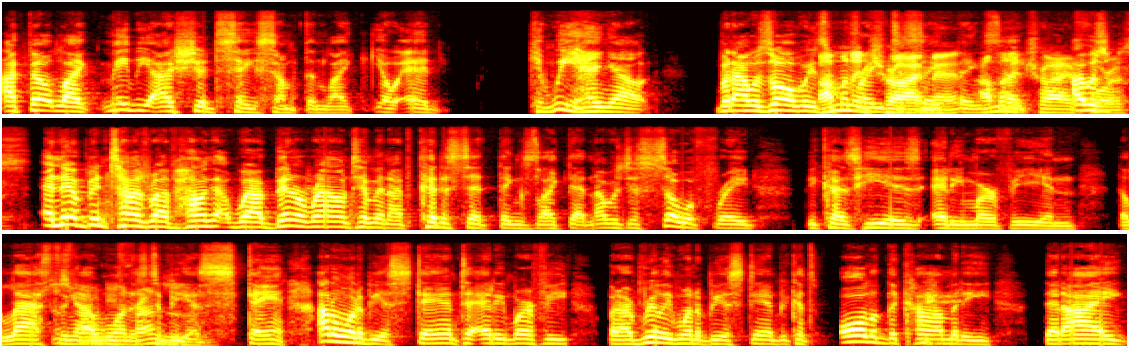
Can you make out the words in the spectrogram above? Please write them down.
I felt like maybe I should say something like, "Yo, Ed, can we hang out?" But I was always I'm gonna afraid try, to say man. things. I'm gonna try I was, for us. and there have been times where I've hung out, where I've been around him, and I could have said things like that, and I was just so afraid because he is Eddie Murphy, and the last Just thing I want is to be a stand. I don't want to be a stand to Eddie Murphy, but I really want to be a stand because all of the comedy that I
